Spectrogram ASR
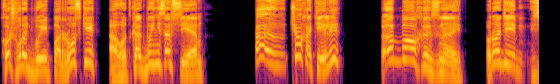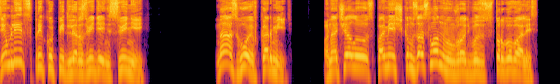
Хошь вроде бы и по-русски, а вот как бы и не совсем. А что хотели? А бог их знает. Вроде землиц прикупить для разведения свиней. Нас, гоев, кормить. Поначалу с помещиком Заслоновым вроде бы сторговались.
